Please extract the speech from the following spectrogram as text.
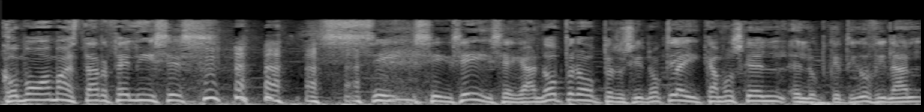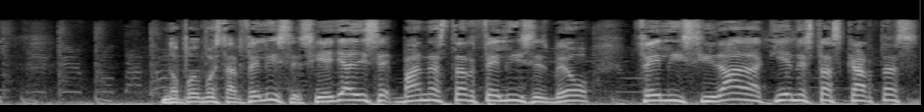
¿Cómo vamos a estar felices? Sí, sí, sí, se ganó, pero, pero si no clarificamos que el, el objetivo final, no podemos estar felices. Si ella dice, van a estar felices, veo felicidad aquí en estas cartas,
